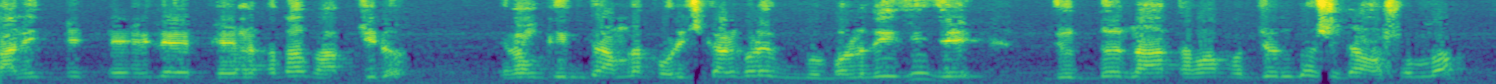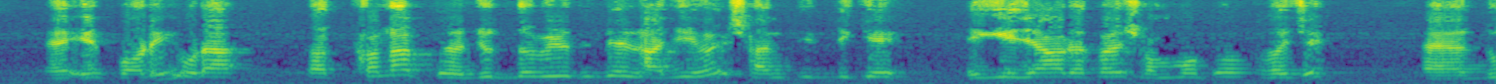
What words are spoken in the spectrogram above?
বাণিজ্যের টেবিলে ফেরার কথা ভাবছিল এবং কিন্তু আমরা পরিষ্কার করে বলে দিয়েছি যে যুদ্ধ না থামা পর্যন্ত সেটা অসম্ভব। এরপরেই ওরা তৎক্ষণাৎ যুদ্ধবিরতিতে রাজি হয়ে শান্তির দিকে এগিয়ে যাওয়ার ব্যাপারে সম্মত হয়েছে। দু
